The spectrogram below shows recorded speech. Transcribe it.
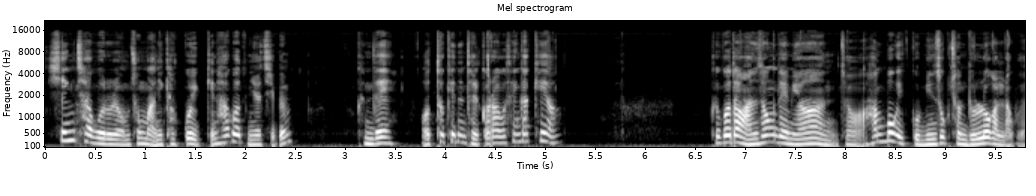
시행착오를 엄청 많이 겪고 있긴 하거든요, 지금. 근데 어떻게든 될 거라고 생각해요. 그거 다 완성되면 저 한복 입고 민속촌 놀러 가려고요.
